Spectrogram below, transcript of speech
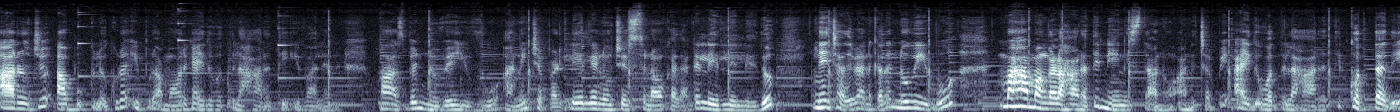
ఆ రోజు ఆ బుక్లో కూడా ఇప్పుడు అమ్మవారికి ఐదు వత్తుల హారతి ఇవ్వాలని మా హస్బెండ్ నువ్వే ఇవ్వు అని చెప్పాడు. లేదు నువ్వు చేస్తున్నావు కదా అంటే లేదు లేదు, లేదు నేను చదివాను కదా నువ్వు ఇవ్వు మహామంగళ హారతి నేను ఇస్తాను అని చెప్పి ఐదు వత్తుల హారతి కొత్తది.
